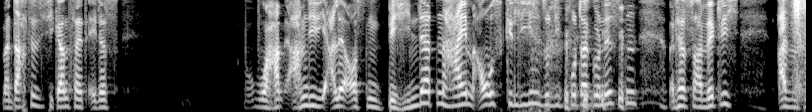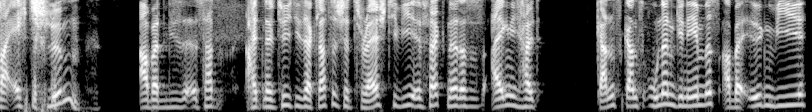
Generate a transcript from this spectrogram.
man dachte sich die ganze Zeit, ey, das, wo haben, haben die die alle aus dem Behindertenheim ausgeliehen, so die Protagonisten? Und das war wirklich, also es war echt schlimm. Aber diese, es hat halt natürlich dieser klassische Trash-TV-Effekt, ne, dass es eigentlich halt ganz, ganz unangenehm ist, aber irgendwie,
